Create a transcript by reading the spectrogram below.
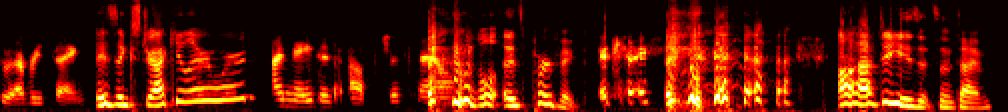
to everything. Is extracular a word? I made it up just now. well, it's perfect. okay. I'll have to use it sometime.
